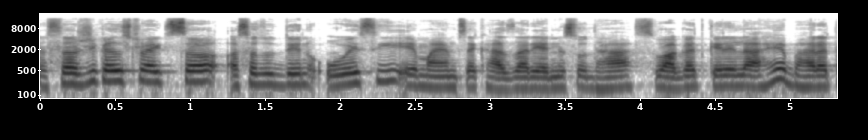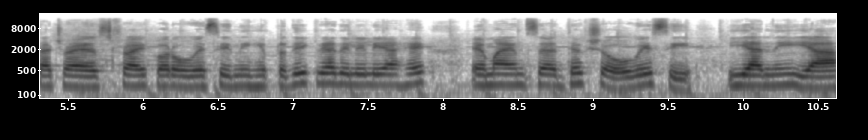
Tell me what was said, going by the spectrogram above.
तर सर्जिकल स्ट्राईकचं असदुद्दीन ओवेसी एम आय खासदार यांनी सुद्धा स्वागत केलेलं आहे. भारताच्या एअर स्ट्राईकवर ओवेसींनी ही प्रतिक्रिया दिलेली आहे. एम आय एमचे अध्यक्ष ओवेसी यांनी या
